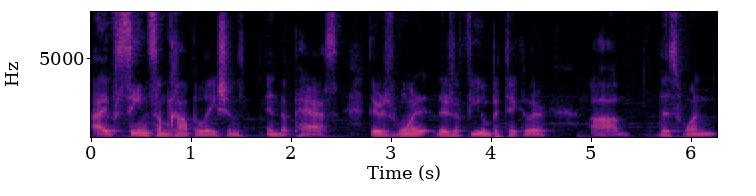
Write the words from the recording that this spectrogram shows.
I've seen some compilations in the past. There's one. There's a few in particular. Um, this one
